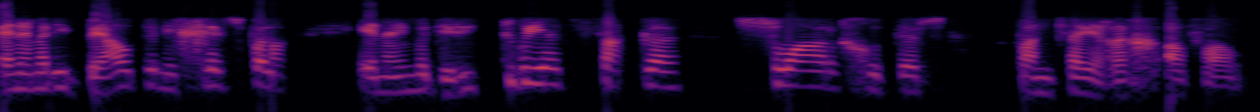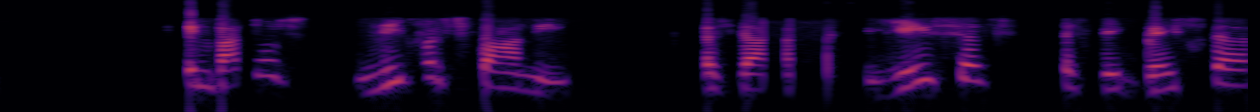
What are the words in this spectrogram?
en hy met die beld en die gespel en hy moet hierdie twee sakke swaar goeders van sy rug afhaal. En wat ons nie verstaan nie is dat Jesus is die beste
